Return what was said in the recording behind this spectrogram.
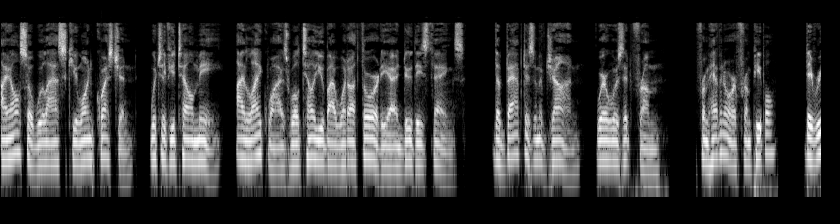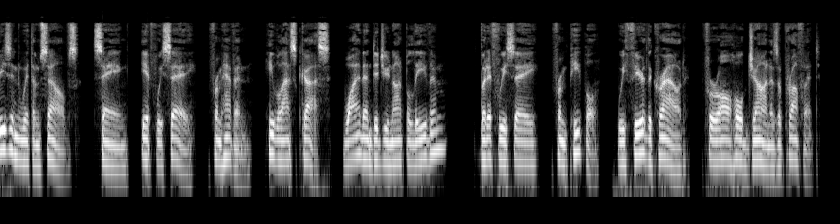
I also will ask you one question, which if you tell me, I likewise will tell you by what authority I do these things. The baptism of John, where was it from? From heaven or from people? They reasoned with themselves, saying, If we say, From heaven, he will ask us, Why then did you not believe him? But if we say, From people, we fear the crowd, for all hold John as a prophet.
